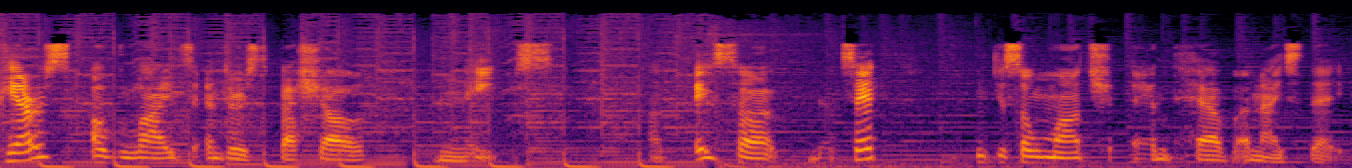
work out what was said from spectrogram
pairs of lines and their special names okay? So that's it. Thank you so much and have a nice day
